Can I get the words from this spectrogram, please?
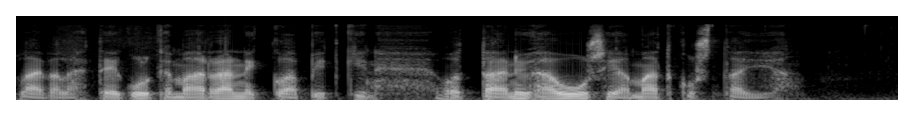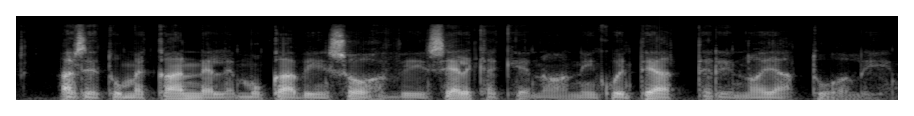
Laiva lähtee kulkemaan rannikkoa pitkin, ottaen yhä uusia matkustajia – Asetumme kannelle mukaviin sohviin selkäkenoon niin kuin teatterin nojatuoliin.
